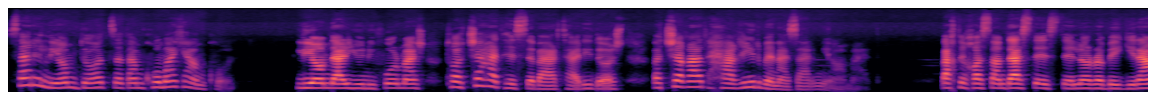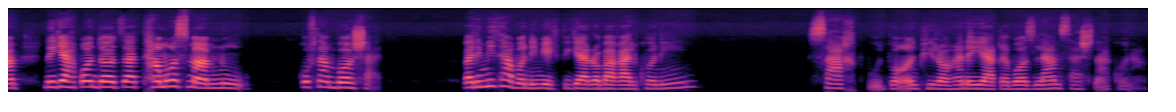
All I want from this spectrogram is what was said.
سر لیام داد زدم کمکم کن. لیام در یونیفرمش تا چه حد حس برتری داشت و چقدر حقیر به نظر می آمد. وقتی خواستم دست استعلا را بگیرم نگهبان داد زد تماس ممنوع. گفتم باشد. ولی می توانیم یکدیگر را بغل کنیم؟ سخت بود با آن پیراهن یقه باز لمسش نکنم.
